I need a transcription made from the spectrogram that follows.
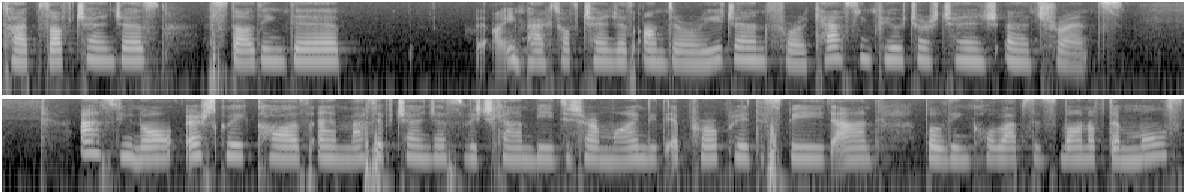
types of changes, studying the impact of changes on the region, forecasting future change uh, trends. As you know, earthquake cause uh, massive changes which can be determined with appropriate speed and building collapse is one of the most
